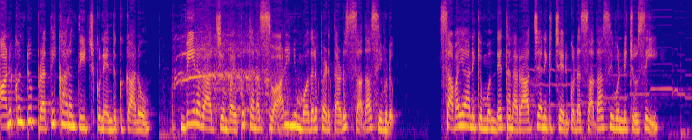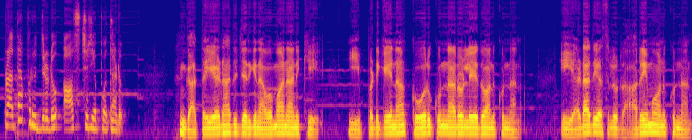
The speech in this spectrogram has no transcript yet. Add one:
అనుకుంటూ ప్రతీకారం తీర్చుకునేందుకు గాను వీరరాజ్యం వైపు తన స్వారీని మొదలు పెడతాడు సదాశివుడు. సమయానికి ముందే తన రాజ్యానికి చేరుకున్న సదాశివుణ్ణి చూసి ప్రతాపరుద్రుడు ఆశ్చర్యపోతాడు. గత ఏడాది జరిగిన అవమానానికి ఇప్పటికైనా కోరుకున్నారో లేదో అనుకున్నాను. ఈ ఏడాది అసలు రారేమో అనుకున్నాను.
